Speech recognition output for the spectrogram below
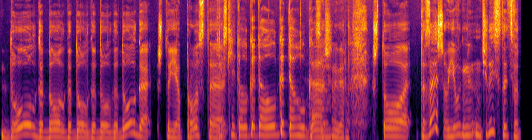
долго, долго, долго, долго, долго, что я просто... Если долго, долго, долго. Совершенно верно. Что, ты знаешь, начались вот эти вот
